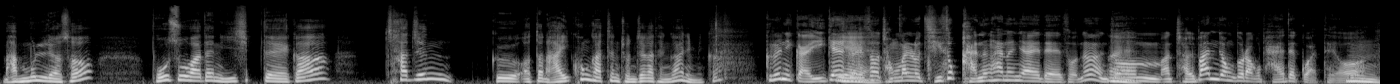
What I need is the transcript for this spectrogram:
맞물려서 보수화된 20대가 찾은 그 어떤 아이콘 같은 존재가 된 거 아닙니까? 그러니까 이게 예. 그래서 정말로 지속 가능하느냐에 대해서는 좀 절반 정도라고 봐야 될 것 같아요. 음.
